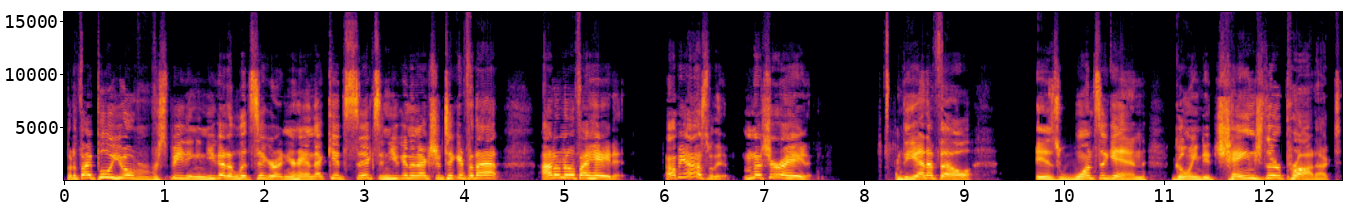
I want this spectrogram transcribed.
But if I pull you over for speeding and you got a lit cigarette in your hand, that kid's six and you get an extra ticket for that, I don't know if I hate it. I'll be honest with you. I'm not sure I hate it. The NFL is once again going to change their product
